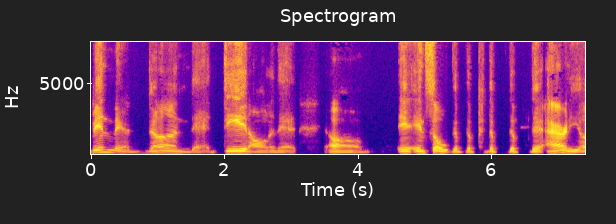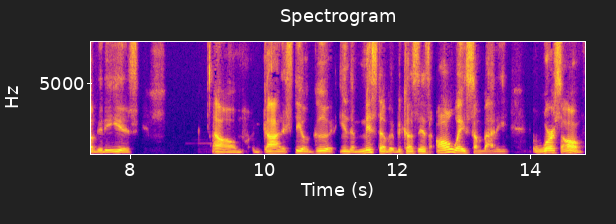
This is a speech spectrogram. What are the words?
been there, done that, did all of that. Um, and, and so the, the the the the irony of it is um God is still good in the midst of it because there's always somebody worse off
